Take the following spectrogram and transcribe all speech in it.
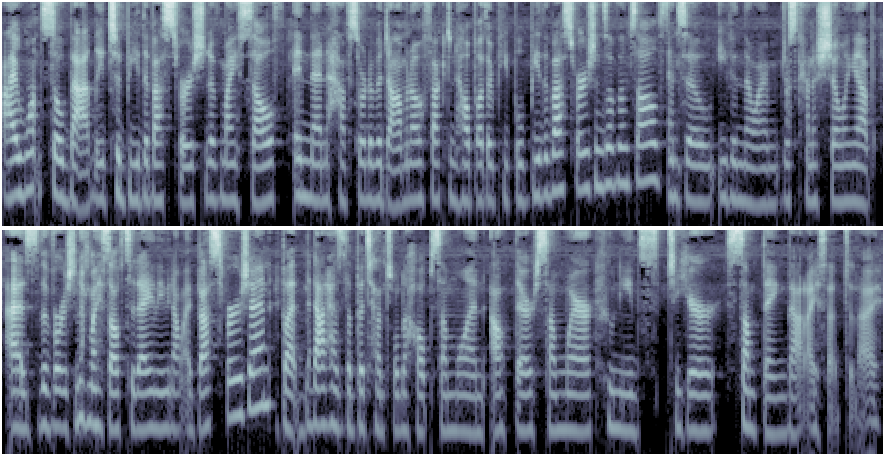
i want so badly to be the best version of myself and then have sort of a domino effect and help other people be the best versions of themselves and so even though i'm just kind of showing up as the version of myself today maybe not my best version but that has the potential to help someone out there somewhere who needs to hear something that I said today.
